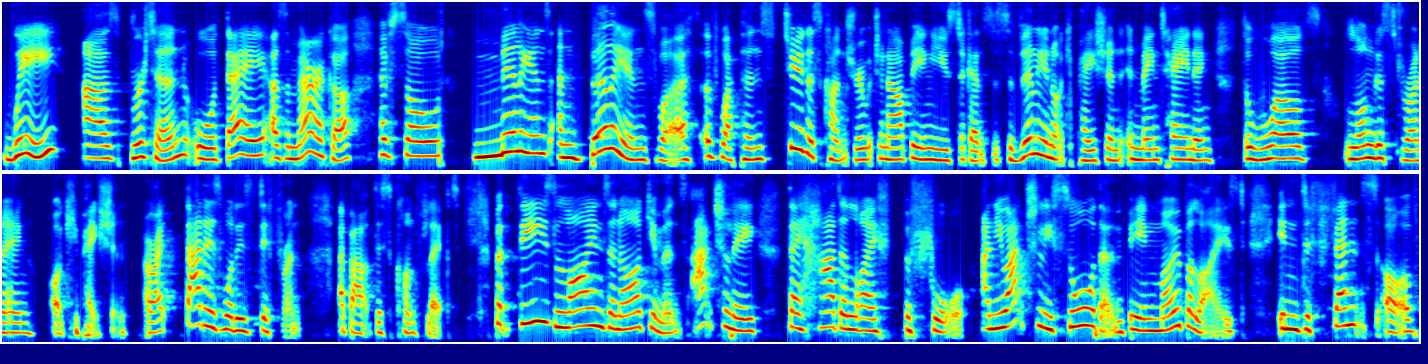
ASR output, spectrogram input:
we as Britain or they as America have sold millions and billions worth of weapons to this country, which are now being used against the civilian occupation in maintaining the world's longest running occupation. All right. That is what is different about this conflict. But these lines and arguments actually, they had a life before, and you actually saw them being mobilized in defense of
